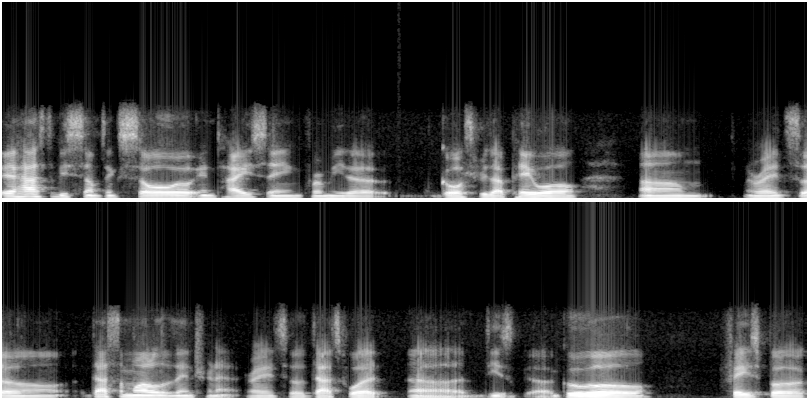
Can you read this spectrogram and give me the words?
it has to be something so enticing for me to go through that paywall. Um, right. So that's the model of the internet, right? So that's what uh, these uh, Google, Facebook,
